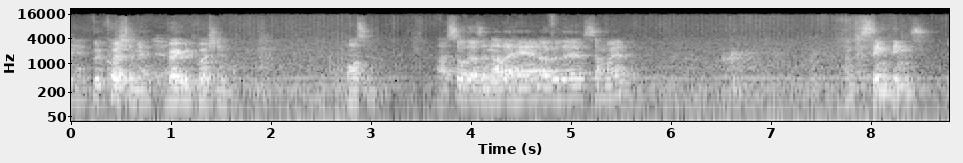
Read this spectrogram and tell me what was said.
Yeah, good question, man. Yeah. Very good question. Awesome. I saw there's another hand over there somewhere. I'm just seeing things.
